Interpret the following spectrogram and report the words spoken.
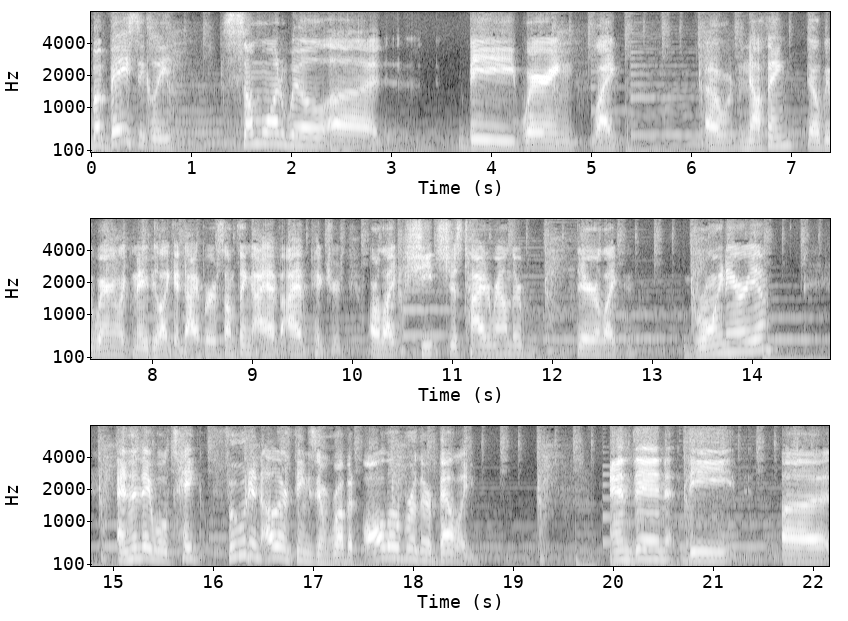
but basically, someone will uh, be wearing like oh nothing. They'll be wearing like maybe like a diaper or something. I have I have pictures or like sheets just tied around their their like groin area, and then they will take food and other things and rub it all over their belly, and then the uh,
